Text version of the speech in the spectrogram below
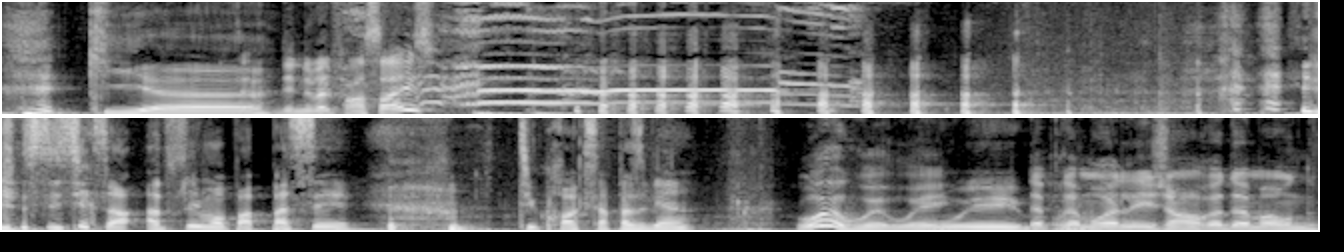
Qui. euh, Des nouvelles françaises? Et je suis sûr que ça va absolument pas passer. tu crois que ça passe bien? Ouais, ouais, ouais. Oui. D'après moi, les gens en redemandent.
